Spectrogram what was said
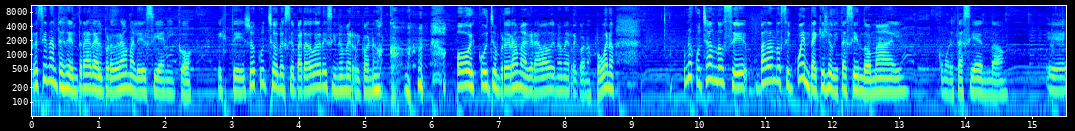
Recién antes de entrar al programa le decía a Nico, este, yo escucho los separadores y no me reconozco. o escucho un programa grabado y no me reconozco. Bueno, uno escuchándose va dándose cuenta qué es lo que está haciendo mal, cómo lo está haciendo. Eh,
